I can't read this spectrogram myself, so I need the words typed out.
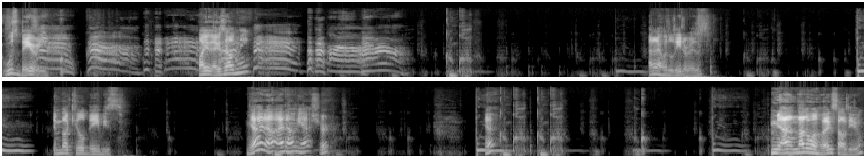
Who's Barry? Why you exiled me? I don't know who the leader is. Simba kill babies. Yeah, I know, I know, yeah, sure. Yeah. I mean, I'm not the one who exiled you.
